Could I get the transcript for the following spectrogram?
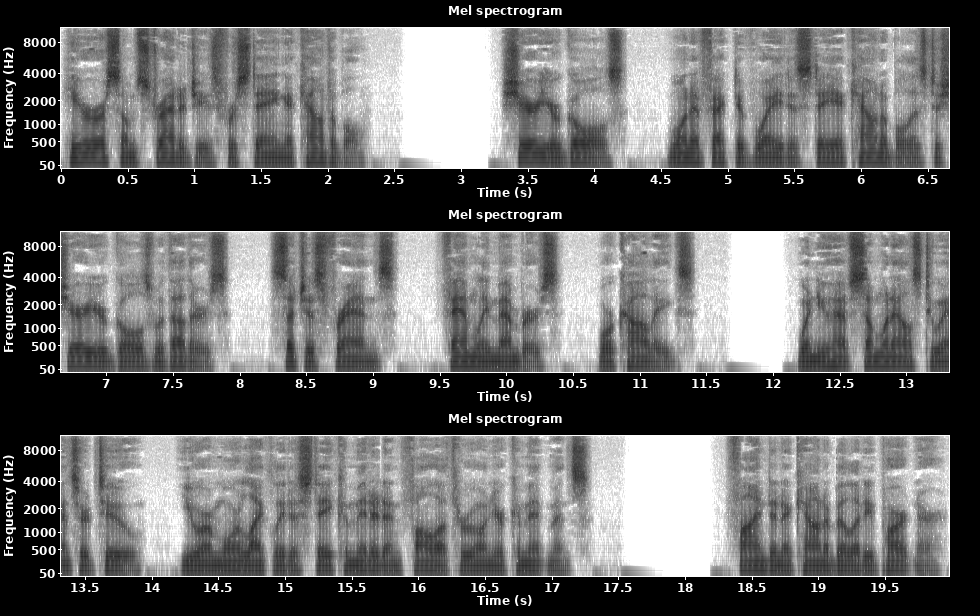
Here are some strategies for staying accountable. Share your goals. One effective way to stay accountable is to share your goals with others, such as friends, family members, or colleagues. When you have someone else to answer to, you are more likely to stay committed and follow through on your commitments. Find an accountability partner.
